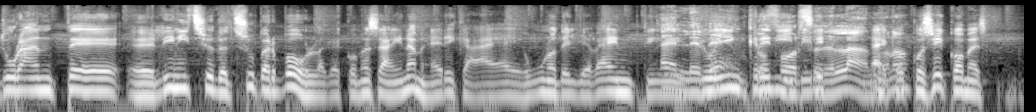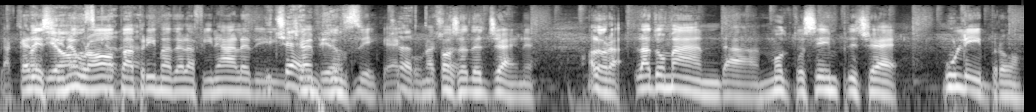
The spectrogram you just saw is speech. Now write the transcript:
durante eh, l'inizio del Super Bowl, che come sai in America è uno degli eventi più incredibili. ecco, no? così come accadesse in Oscar, Europa eh. prima della finale di Champions, Champions, League, ecco, certo, una cosa certo. del genere. Allora, la domanda molto semplice è un libro,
